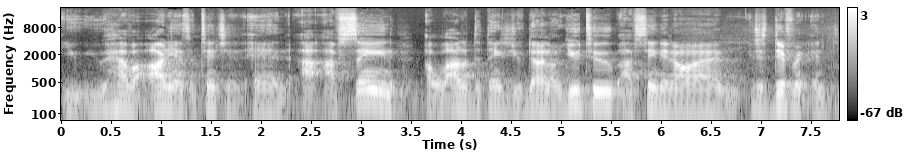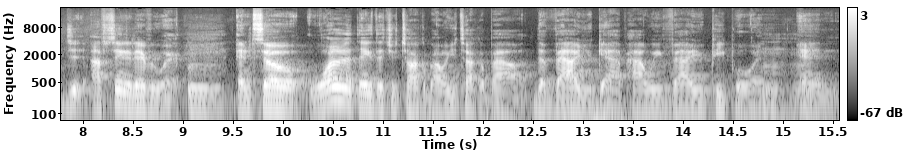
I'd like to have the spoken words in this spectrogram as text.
you you have an audience attention, and I, have seen a lot of the things you've done on YouTube. I've seen it on just different, and just, I've seen it everywhere. Mm-hmm. And so, one of the things that you talk about when you talk about the value gap, how we value people, and mm-hmm. and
